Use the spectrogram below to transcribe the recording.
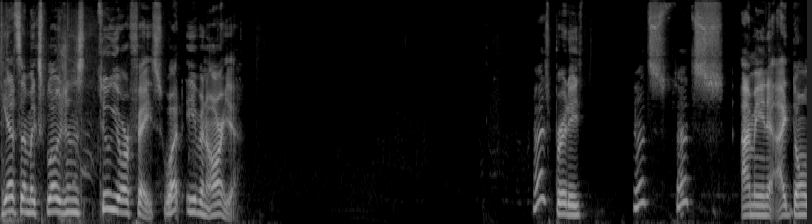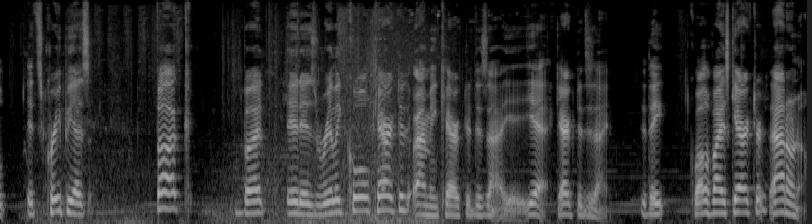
Get some explosions to your face. What even are you? That's pretty. That's, that's, I mean, I don't, it's creepy as fuck, but it is really cool character. I mean, character design. Yeah, character design. Do they qualify as characters? I don't know.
